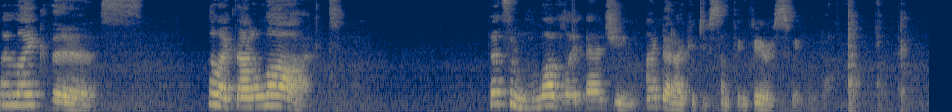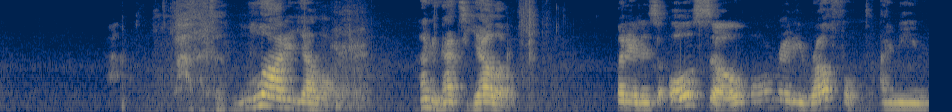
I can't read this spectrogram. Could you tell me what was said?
I like this. I like that a lot. That's some lovely edging. I bet I could do something very sweet with that. Wow, that's a lot of yellow. I mean, that's yellow. But it is also already ruffled. I mean,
